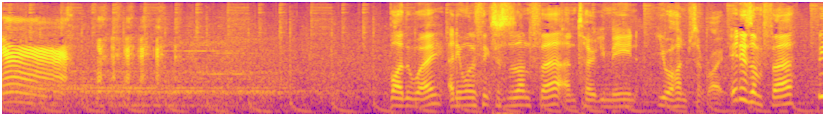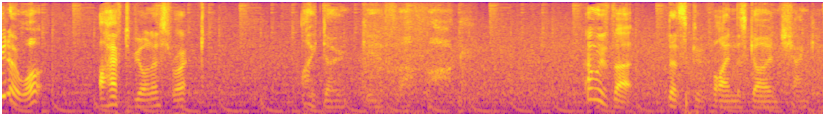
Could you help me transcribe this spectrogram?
Ah! By the way, anyone who thinks this is unfair and totally mean, you're 100% right. It is unfair, but you know what? I have to be honest, right? I don't give a fuck. And with that, let's go find this guy and shank him.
